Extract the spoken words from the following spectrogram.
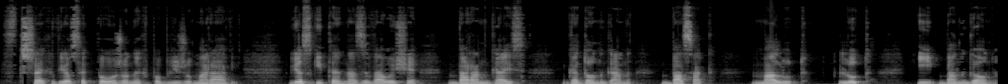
z trzech wiosek położonych w pobliżu Marawi. Wioski te nazywały się Barangajs Gadongan, Basak Malut Lut i Bangon.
